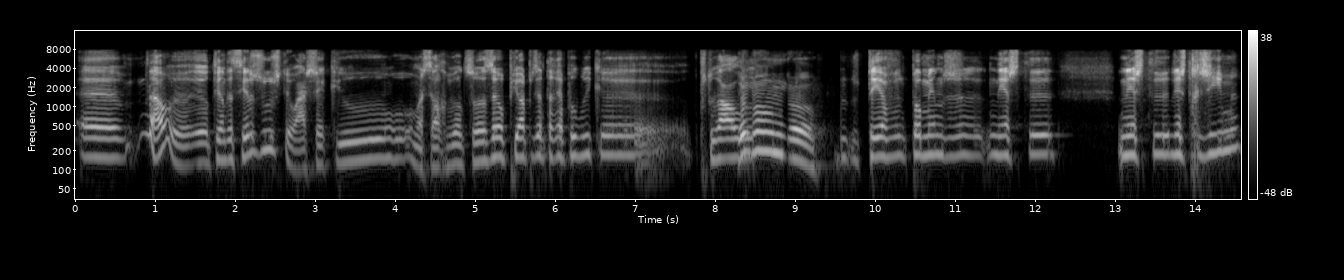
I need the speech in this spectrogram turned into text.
Uh, não, eu tendo a ser justo. Eu acho é que o Marcelo Rebelo de Sousa é o pior Presidente da República de Portugal. Do mundo! Teve, pelo menos eh, neste, neste, neste regime,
